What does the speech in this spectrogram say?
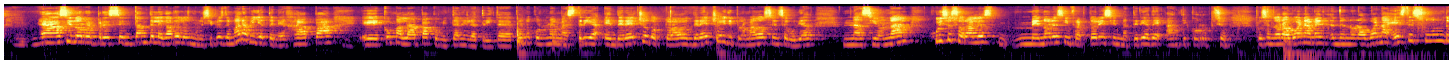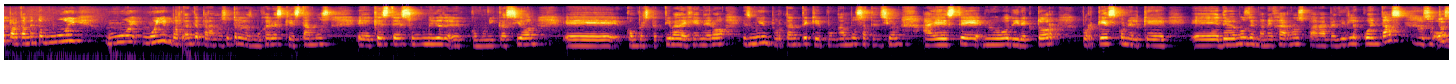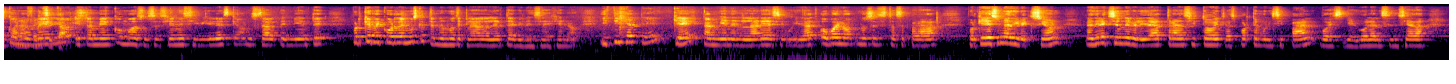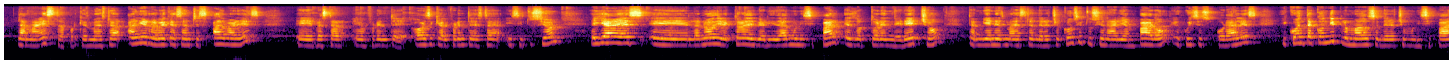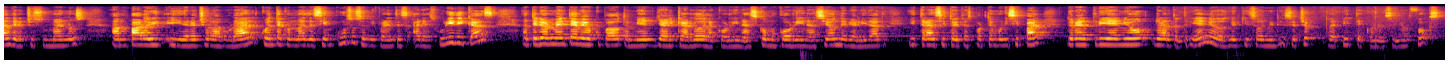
Ha sido representante legal de los municipios de Maravilla, Tenejapa, eh, Comalapa, Comitán y La Trita, de acuerdo con una maestría en Derecho, doctorado en Derecho y diplomados en Seguridad Nacional, juicios orales menores infractores en materia de anticorrupción. Pues enhorabuena, enhorabuena. Este es un departamento muy, muy, muy importante para nosotros las mujeres que estamos, eh, que este es un medio de comunicación eh, con perspectiva de género. Es muy importante que pongamos atención a este nuevo director porque es con el que eh, debemos de manejarnos para pedirle cuentas. Nosotros como medio y también como asociaciones civiles que vamos a estar al pendiente porque recordemos que tenemos declarada la alerta de violencia de género. Y fíjate que también en el área de seguridad, o bueno, no sé si está separada, porque es una dirección, la Dirección de Vialidad, Tránsito y Transporte Municipal, pues llegó la licenciada, la maestra, porque es maestra, Ani Rebeca Sánchez Álvarez, eh, va a estar enfrente, ahora sí que al frente de esta institución. Ella es eh, la nueva directora de Vialidad Municipal, es doctora en Derecho, también es maestra en Derecho Constitucional y Amparo en juicios orales y cuenta con diplomados en Derecho Municipal, Derechos Humanos, Amparo y, Derecho Laboral. Cuenta con más de 100 cursos en diferentes áreas jurídicas. Anteriormente había ocupado también ya el cargo de la coordinación como coordinación de vialidad y tránsito y transporte municipal durante el trienio, durante el trienio 2015-2018, repite con el señor Fox,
